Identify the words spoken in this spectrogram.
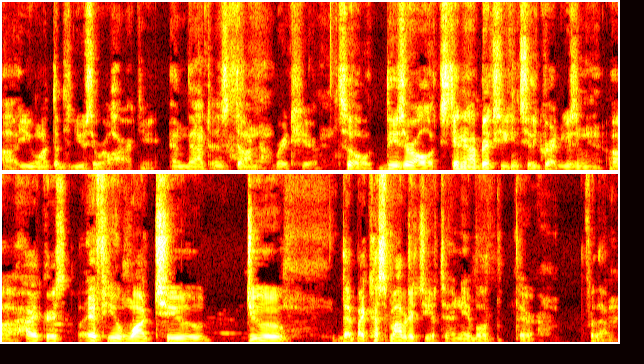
uh, you want them to use the role hierarchy, and that is done right here. So these are all extended objects. You can see the grant using uh, hierarchies. If you want to do that by custom objects, you have to enable there for them.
